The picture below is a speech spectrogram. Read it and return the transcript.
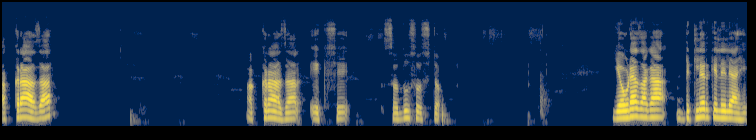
अकरा हजार अकरा हजार एकशे सदुसष्ट एवढ्या जागा डिक्लेअर केलेल्या आहे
